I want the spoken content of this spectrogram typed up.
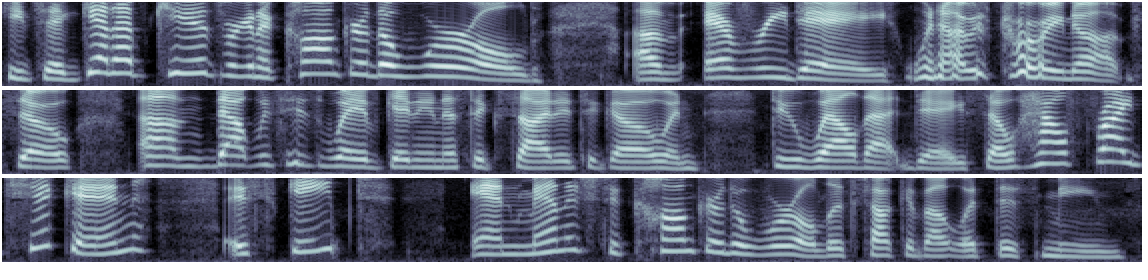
He'd say, Get up, kids, we're going to conquer the world um, every day when I was growing up. So um, that was his way of getting us excited to go and do well that day. So, how fried chicken escaped and managed to conquer the world. Let's talk about what this means.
